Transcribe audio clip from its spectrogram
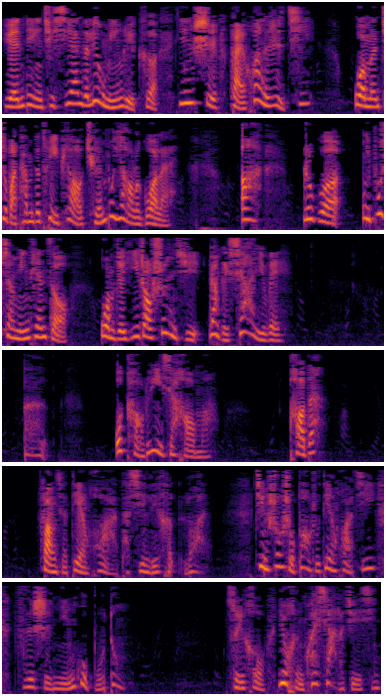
原定去西安的六名旅客因事改换了日期，我们就把他们的退票全部要了过来。啊，如果你不想明天走，我们就依照顺序让给下一位。呃，我考虑一下好吗？好的。放下电话，他心里很乱，竟双手抱住电话机，姿势凝固不动。随后又很快下了决心，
